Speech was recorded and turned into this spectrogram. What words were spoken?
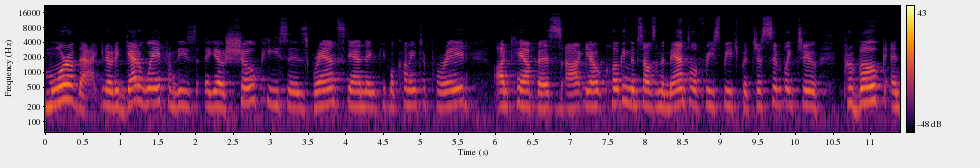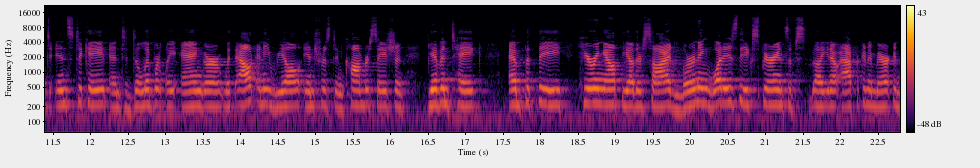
more of that, you know, to get away from these, uh, you know, showpieces, grandstanding, people coming to parade on campus, uh, you know, cloaking themselves in the mantle of free speech, but just simply to provoke and to instigate and to deliberately anger without any real interest in conversation, give and take, empathy, hearing out the other side, learning what is the experience of uh, you know African American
